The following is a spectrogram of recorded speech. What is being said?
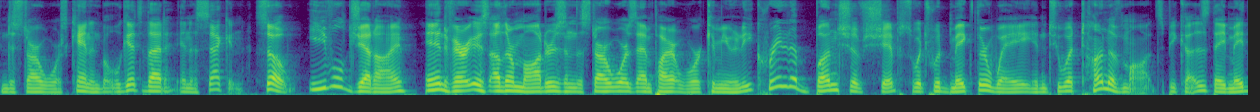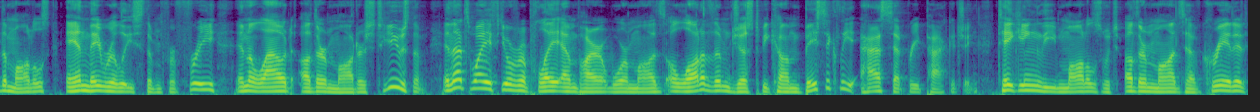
into Star Wars canon, but we'll get to that in a second. So, EvilleJedi and various other modders in the Star Wars Empire at War community created a bunch of ships which would make their way into a ton of mods because they made the models and they released them for free and allowed other modders to use them. And that's why if you ever play Empire War mods, a lot of them just become basically asset repackaging, taking the models which other mods have created,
